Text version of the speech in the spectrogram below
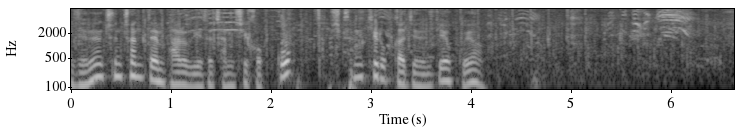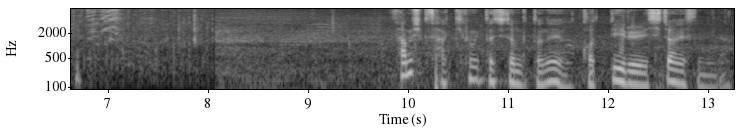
이제는 춘천댐 바로 위에서 잠시 걷고 33km까지는 뛰었고요. (34km) 지점부터는 걷기를 시전했습니다.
